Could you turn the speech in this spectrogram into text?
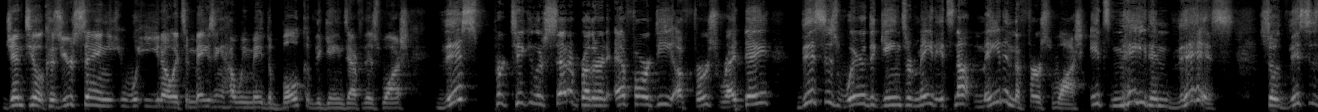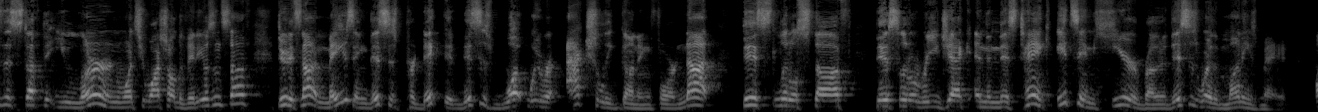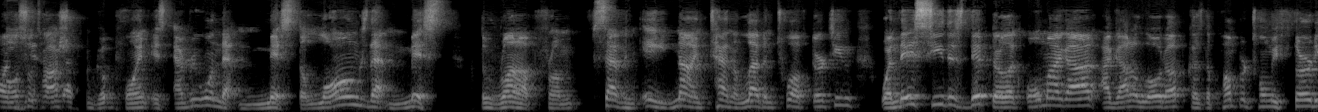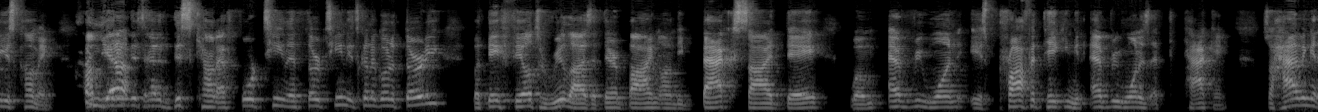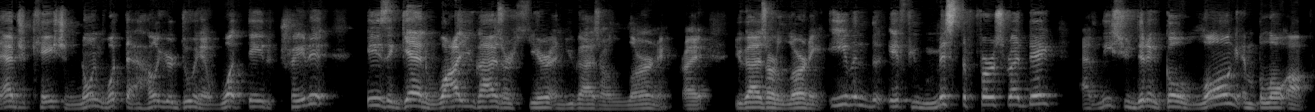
Gentile, because you're saying, you know, it's amazing how we made the bulk of the gains after this wash. This particular setup, brother, an FRD, a first red day, this is where the gains are made. It's not made in the first wash, it's made in this. So, this is the stuff that you learn once you watch all the videos and stuff. Dude, it's not amazing. This is predicted. This is what we were actually gunning for, not this little stuff, this little reject, and then this tank. It's in here, brother. This is where the money's made. also, Tosh, a good point is everyone that missed, the longs that missed the run up from 7, 8, 9, 10, 11, 12, 13. When they see this dip, they're like, oh my God, I got to load up because the pumper told me 30 is coming. I'm yeah. getting this at a discount at 14 and 13. It's going to go to 30, but they fail to realize that they're buying on the backside day when everyone is profit taking and everyone is attacking. So having an education, knowing what the hell you're doing and what day to trade it is again why you guys are here and you guys are learning, right? You guys are learning. Even if you missed the first red day, at least you didn't go long and blow up.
